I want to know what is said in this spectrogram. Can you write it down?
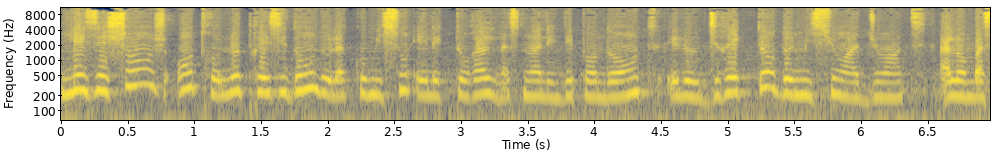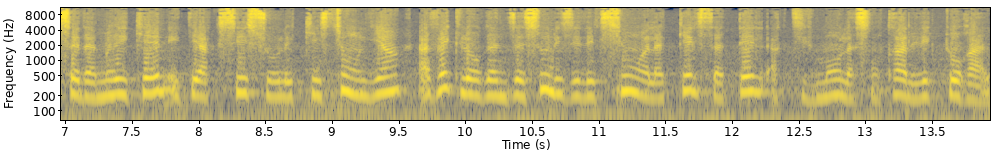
Les échanges entre le président de la Commission électorale nationale indépendante et le directeur de mission adjointe à l'ambassade américaine étaient axés sur les questions en lien avec l'organisation des élections à laquelle s'attelle activement la centrale électorale.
